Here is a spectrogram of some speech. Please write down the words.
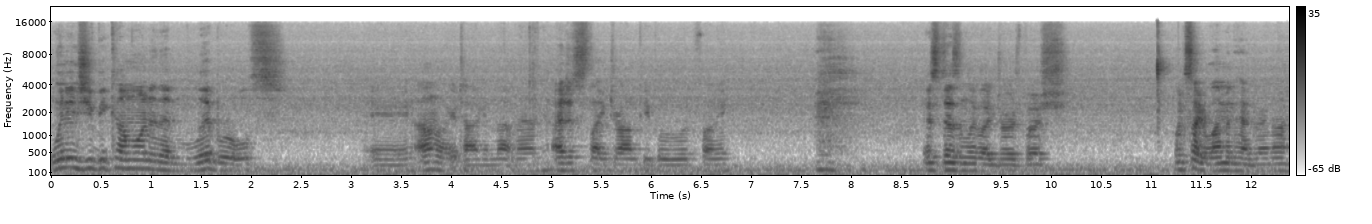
when did you become one of them liberals? Eh, I don't know what you're talking about, man. I just like drawing people who look funny. this doesn't look like George Bush. Looks like Lemonhead right now.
